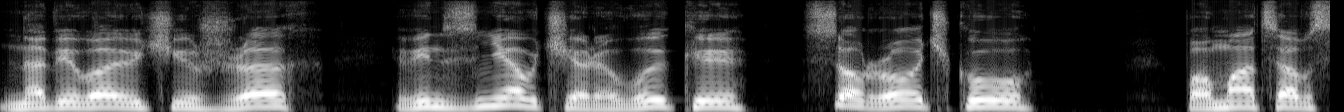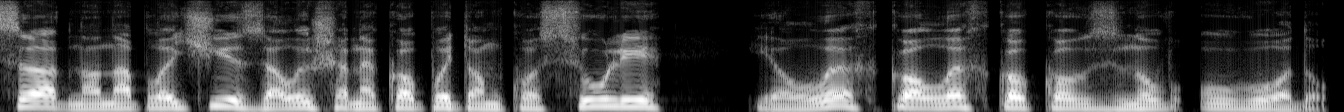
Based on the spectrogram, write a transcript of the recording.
навіваючи жах, він зняв черевики, сорочку, помацав садно на плечі, залишене копитом косулі, і легко-легко ковзнув у воду.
